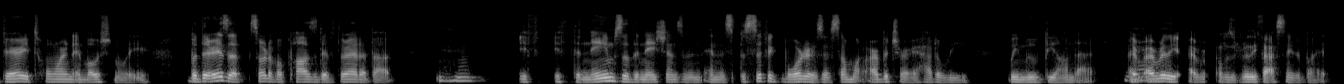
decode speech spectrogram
very torn emotionally. But there is a sort of a positive thread about Mhm. If if the names of the nations and, and the specific borders are somewhat arbitrary, how do we we move beyond that? I, I really I, I was really fascinated by it.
